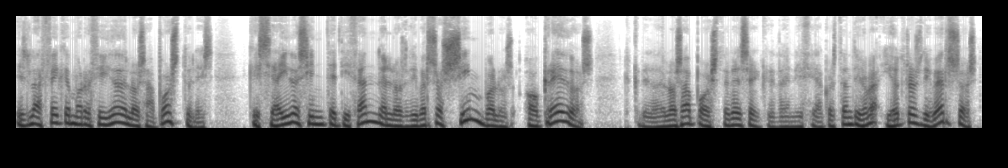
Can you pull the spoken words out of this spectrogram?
Es la fe que hemos recibido de los apóstoles, que se ha ido sintetizando en los diversos símbolos o credos, el credo de los apóstoles, el credo de Inicia Constantinopla y otros diversos,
